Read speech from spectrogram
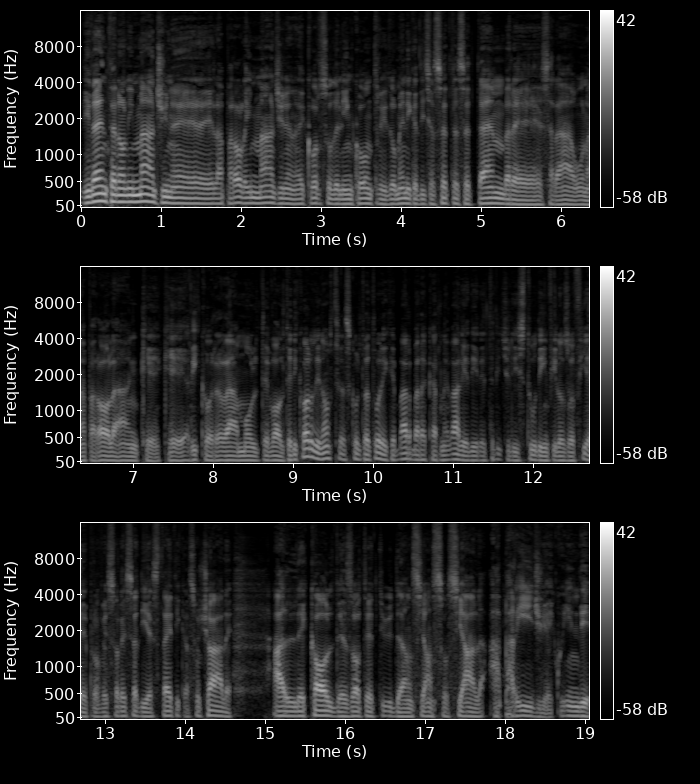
Diventano un'immagine, la parola immagine nel corso degli incontri domenica 17 settembre sarà una parola anche che ricorrerà molte volte. Ricordo ai nostri ascoltatori che Barbara Carnevali è direttrice di studi in filosofia e professoressa di estetica sociale all'École des Hautes Études en Sciences Sociales a Parigi e quindi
